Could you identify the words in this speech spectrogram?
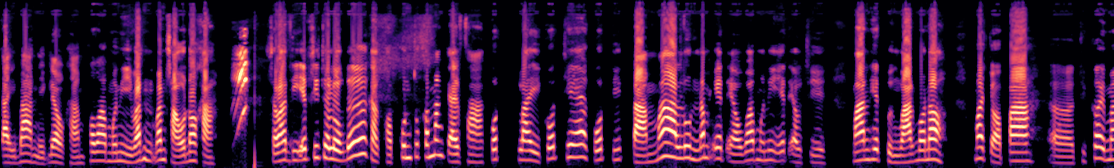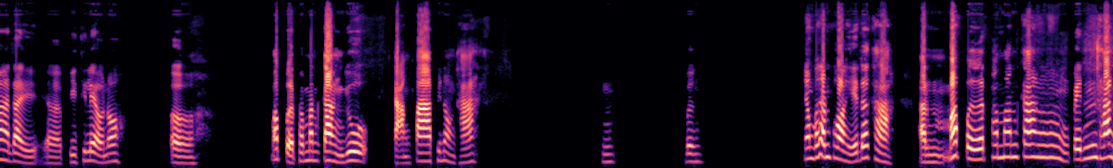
ไก่บ้านอีกแล้วค่ะ เพราะว่ามื้อนี้วันวันเสาร์เนาะค่ะ สวัสดีเอฟซีทั่วโลกเด้อค่ะ ขอบคุณทุกกำลังใจฝากกดไลค์กดแชร์กดติดตามมารุ่นน้ำเอสเอลว่ามื้อนี้เอสเอลซี มานเฮ็ดผึ่งหวานบ่เนาะมาจ่อปลาเอ่อที่เคยมาได้เอ่อปีที่แล้วเนาะเอ่อมาเปิดพมันกังอยู่กลางป่าพี่น้องคะอืมเบิ่งยังบ่ทันพอเห็นเด้อค่ะ อันมาเปิดพมันกังเป็นทาง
